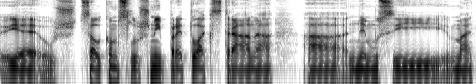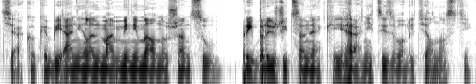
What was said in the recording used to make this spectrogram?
je už celkom slušný pretlak strán a, a nemusí mať ako keby ani len minimálnu šancu priblížiť sa nejakej hranici zvoliteľnosti.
